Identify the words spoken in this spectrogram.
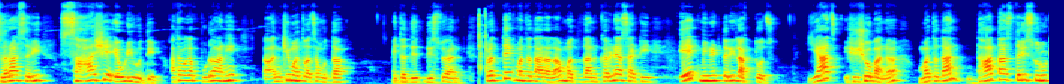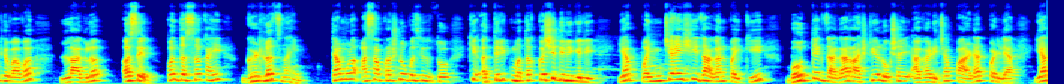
सरासरी सहाशे एवढी होती. आता बघा पुढं आणि आणखी महत्त्वाचा मुद्दा इथं दिसतोय. प्रत्येक मतदाराला मतदान करण्यासाठी एक मिनिट तरी लागतोच. याच हिशोबानं मतदान दहा तास तरी सुरू ठेवावं लागलं असेल. पण तसं काही घडलंच नाही. त्यामुळं असा प्रश्न उपस्थित होतो की अतिरिक्त मतं कशी दिली गेली? या पंच्याऐंशी जागांपैकी बहुतेक जागा राष्ट्रीय लोकशाही आघाडीच्या पारड्यात पडल्या. यात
